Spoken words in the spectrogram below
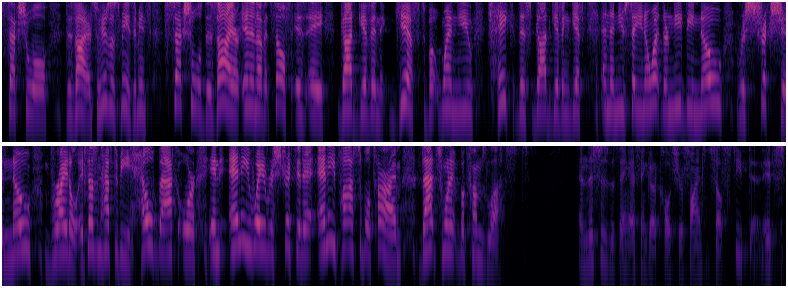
sexual desire. So here's what this means it means sexual desire in and of itself is a God given gift, but when you take this God given gift and then you say, you know what, there need be no restriction, no bridle, it doesn't have to be held back or in any way restricted at any possible time, that's when it becomes lust. And this is the thing I think our culture finds itself steeped in. It's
